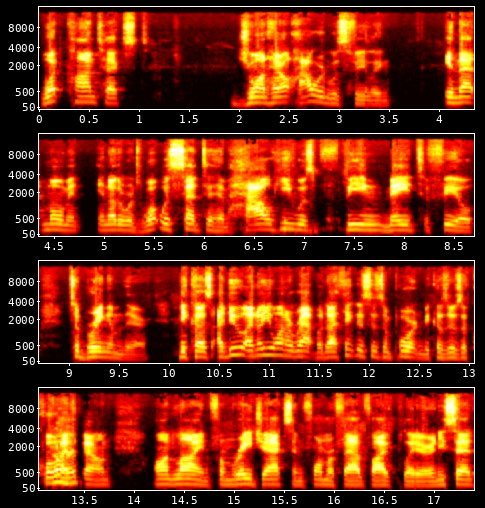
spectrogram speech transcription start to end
what context Juwan Howard was feeling in that moment. In other words, what was said to him, how he was being made to feel to bring him there because I do I know you want to wrap, but I think this is important because there's a quote I found online from Ray Jackson, former Fab Five player, and he said,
